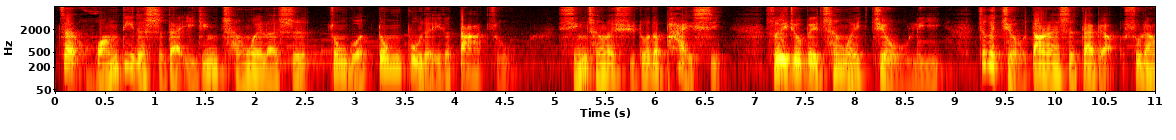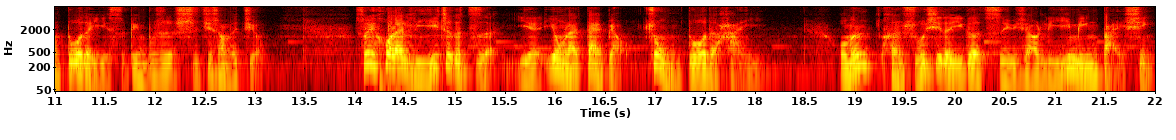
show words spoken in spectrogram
在黄帝的时代已经成为了是中国东部的一个大族，形成了许多的派系。所以就被称为九黎。这个九当然是代表数量多的意思，并不是实际上的九。所以后来“黎”这个字也用来代表众多的含义。我们很熟悉的一个词语叫“黎民百姓”，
